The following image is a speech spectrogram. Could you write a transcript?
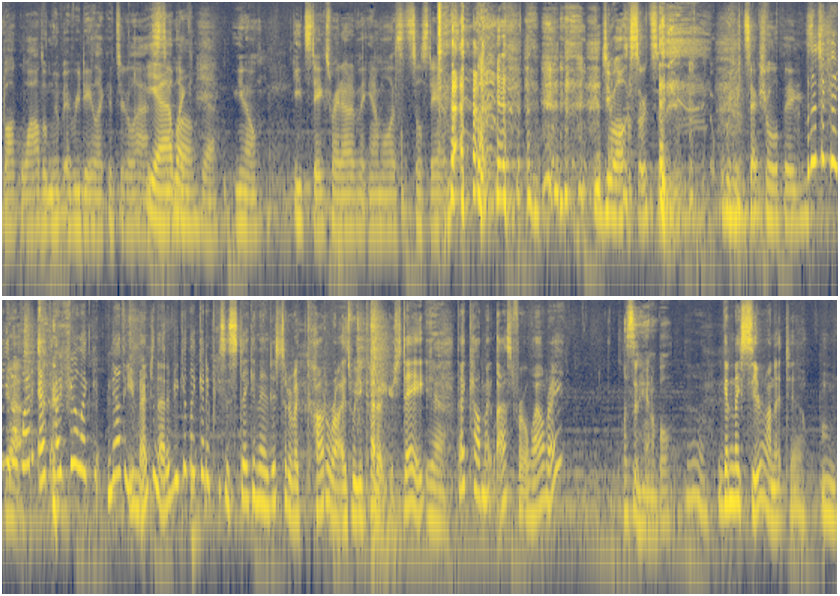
buck wild and live every day like it's your last. Yeah, and, well, like, yeah. you know. Eat steaks right out of the animal as it still stands. Do all sorts of weird sexual things. But that's okay. You know what? I, I feel like now that you mention that, if you could like get a piece of steak and then just sort of like cauterize where you cut out your steak, Yeah. that cow might last for a while, right? Listen, Hannibal. Oh, get a nice sear on it too. Mm.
